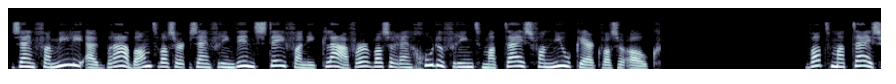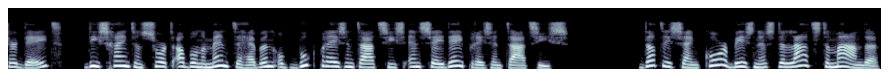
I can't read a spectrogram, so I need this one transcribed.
Zijn familie uit Brabant was er, zijn vriendin Stefanie Klaver was er en goede vriend Matthijs van Nieuwkerk was er ook. Wat Matthijs er deed? Die schijnt een soort abonnement te hebben op boekpresentaties en cd-presentaties. Dat is zijn core business de laatste maanden.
